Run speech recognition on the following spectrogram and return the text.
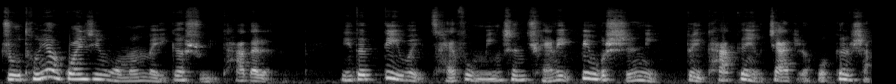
主同样关心我们每一个属于他的人。你的地位、财富、名声、权利，并不使你对他更有价值或更少。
